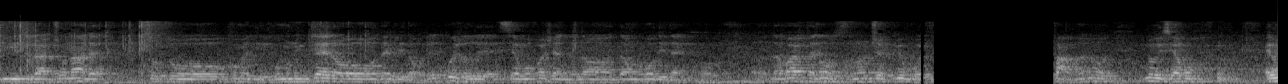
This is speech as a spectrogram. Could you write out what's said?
di ragionare sotto, come dire, come un intero territorio. È quello che stiamo facendo da, da un po' di tempo. Eh, Da parte nostra non c'è più quel fama, noi, noi siamo, è un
